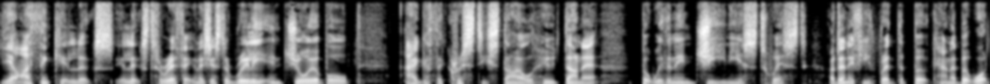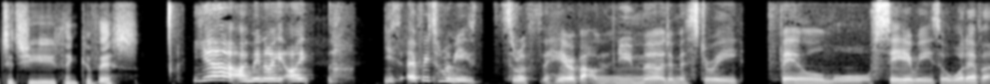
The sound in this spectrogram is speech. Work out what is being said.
yeah, I think it looks it looks terrific, and it's just a really enjoyable Agatha Christie style Who Done It, but with an ingenious twist. I don't know if you've read the book, Hannah, but what did you think of this? Yeah, I mean, I, I you, every time you sort of hear about a new murder mystery film or series or whatever,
